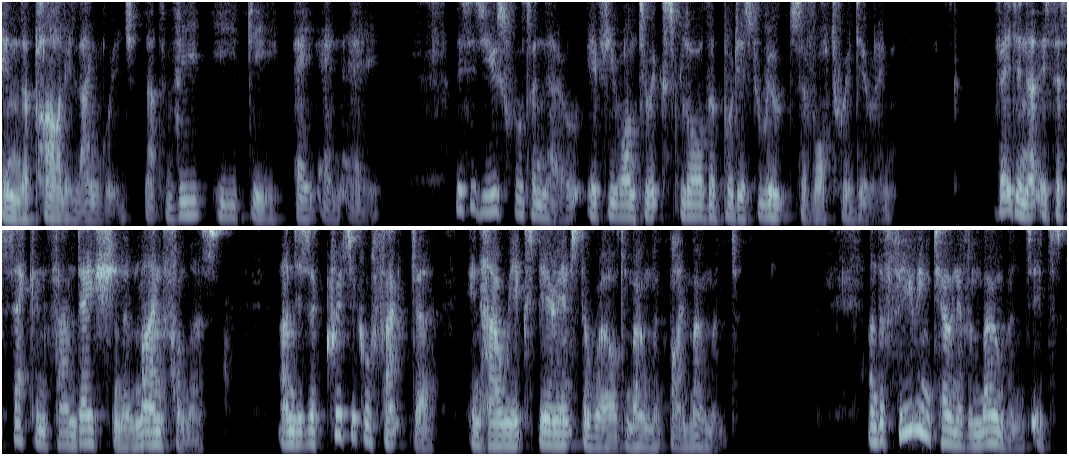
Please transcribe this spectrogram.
in the Pali language. That's V E D A N A. This is useful to know if you want to explore the Buddhist roots of what we're doing. Vedana is the second foundation of mindfulness and is a critical factor in how we experience the world moment by moment. And the feeling tone of a moment, its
